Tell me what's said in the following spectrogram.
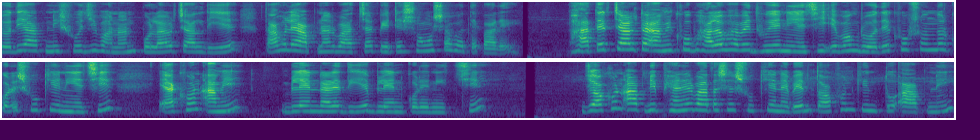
যদি আপনি সুজি বানান পোলাওর চাল দিয়ে, তাহলে আপনার বাচ্চার পেটের সমস্যা হতে পারে। ভাতের চালটা আমি খুব ভালোভাবে ধুয়ে নিয়েছি এবং রোদে খুব সুন্দর করে শুকিয়ে নিয়েছি। এখন আমি ব্লেন্ডারে দিয়ে ব্লেন্ড করে নিচ্ছি। যখন আপনি ফ্যানের বাতাসে শুকিয়ে নেবেন, তখন কিন্তু আপনি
